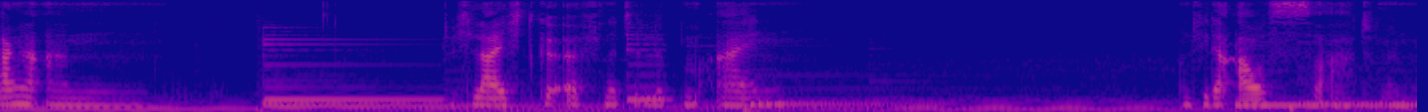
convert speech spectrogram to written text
Fange an, durch leicht geöffnete Lippen ein und wieder auszuatmen.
